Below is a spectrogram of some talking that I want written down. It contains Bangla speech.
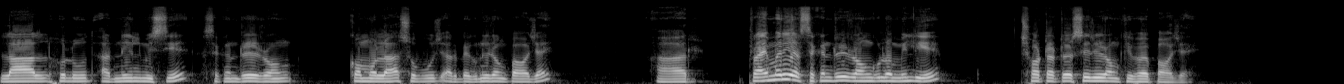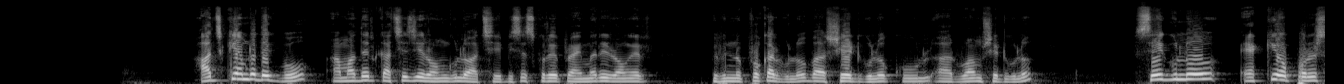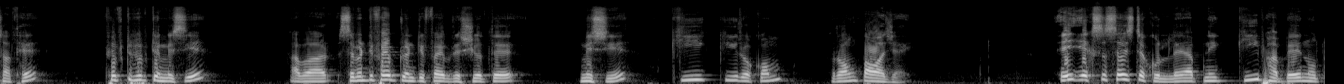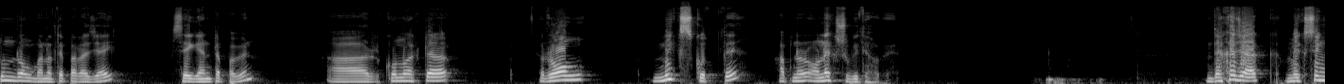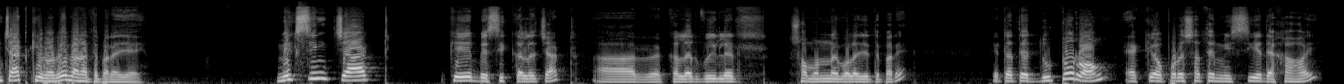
লাল, হলুদ আর নীল মিশিয়ে সেকেন্ডারি রং কমলা, সবুজ আর বেগুনি রং পাওয়া যায়। আর প্রাইমারি আর সেকেন্ডারি রঙগুলো মিলিয়ে ছটা টার্সারি রং কীভাবে পাওয়া যায়। আজকে আমরা দেখব আমাদের কাছে যে রঙগুলো আছে, বিশেষ করে প্রাইমারি রঙের বিভিন্ন প্রকারগুলো বা শেডগুলো, কুল আর ওয়ার্ম শেডগুলো, সেগুলো একে অপরের সাথে ফিফটি ফিফটি মিশিয়ে, আবার সেভেন্টি ফাইভ টোয়েন্টি ফাইভ রেশিওতে মিশিয়ে কি কি রকম রং পাওয়া যায়। এই এক্সারসাইজটা করলে আপনি কীভাবে নতুন রং বানাতে পারা যায়, সেই জ্ঞানটা পাবেন। আর কোনো একটা রং মিক্স করতে আপনার অনেক সুবিধে হবে। দেখা যাক মিক্সিং চার্ট কীভাবে বানাতে পারা যায়। মিক্সিং চার্টকে বেসিক কালার চার্ট আর কালার হুইলের সমন্বয় বলা যেতে পারে। এটাতে দুটো রং একে অপরের সাথে মিশিয়ে দেখা হয়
